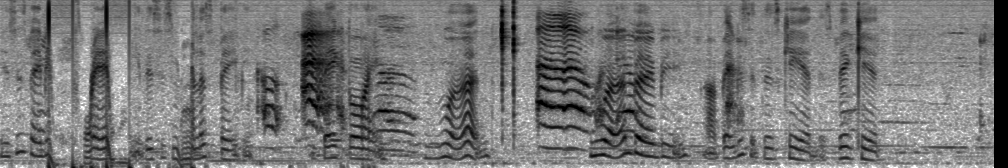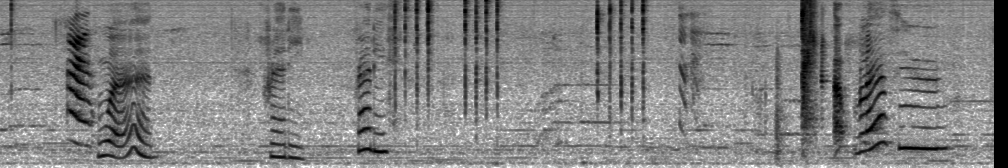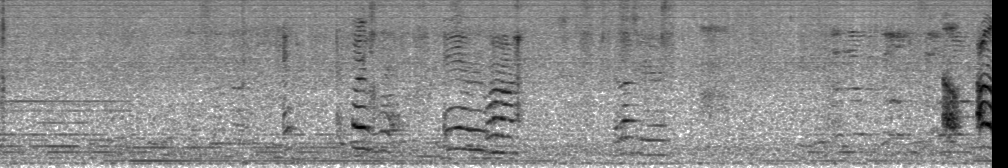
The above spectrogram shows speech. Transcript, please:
This is baby Freddy. This is Milla's baby. Big boy. What? What, baby? I'll babysit this kid, this big kid. What? Freddy. Freddy. Oh, bless Oh, oh.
